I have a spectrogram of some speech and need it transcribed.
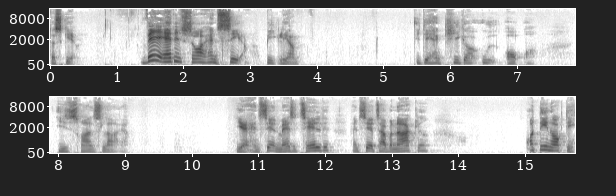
der sker. Hvad er det så, han ser, Biliam, i det han kigger ud over Israels lejr? Ja, han ser en masse telte, han ser tabernaklet, og det er nok det.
